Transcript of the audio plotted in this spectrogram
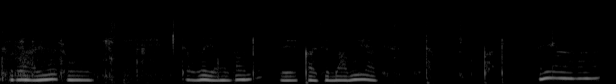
들어 알려줘. 네, 오늘 영상도 여기까지 마무리하겠습니다. 안녕.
